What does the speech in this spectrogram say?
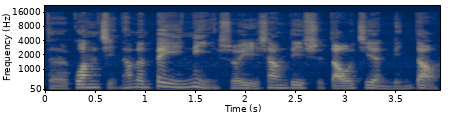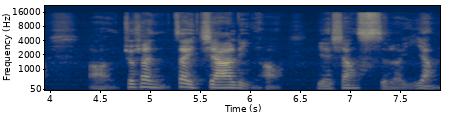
的光景，他们悖逆，所以上帝使刀剑临到啊，就算在家里哈，也像死了一样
